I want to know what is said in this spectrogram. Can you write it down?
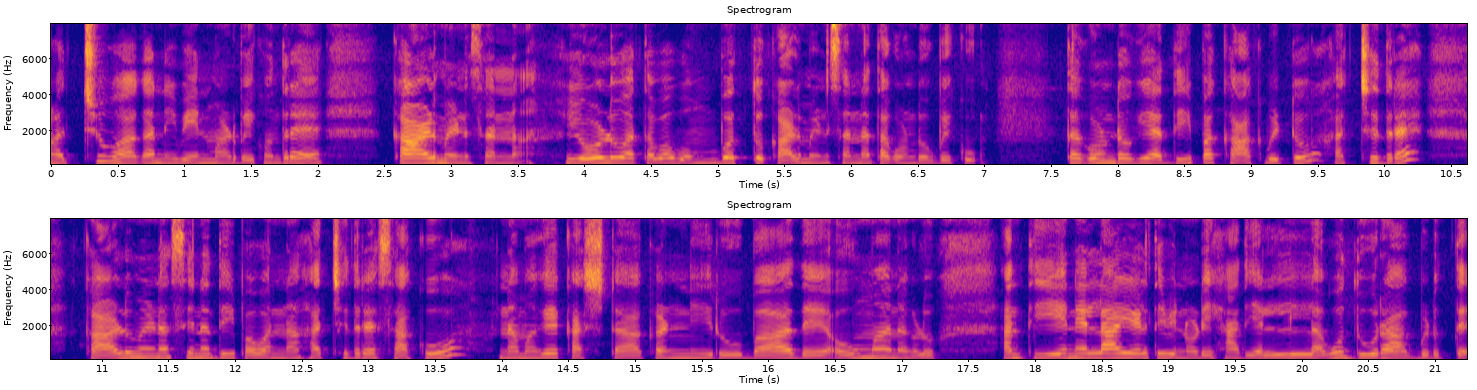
ಹಚ್ಚುವಾಗ ನೀವೇನು ಮಾಡಬೇಕು ಅಂದರೆ ಕಾಳು ಮೆಣಸನ್ನು ಏಳು ಅಥವಾ ಒಂಬತ್ತು ಕಾಳು ಮೆಣಸನ್ನು ತಗೊಂಡೋಗ್ಬೇಕು. ತಗೊಂಡೋಗಿ ಆ ದೀಪಕ್ಕೆ ಹಾಕ್ಬಿಟ್ಟು ಹಚ್ಚಿದ್ರೆ ಕಾಳು ಮೆಣಸಿನ ದೀಪವನ್ನು ಹಚ್ಚಿದ್ರೆ ಸಾಕು. ನಮಗೆ ಕಷ್ಟ, ಕಣ್ಣೀರು, ಬಾಧೆ, ಅವಮಾನಗಳು ಅಂತ ಏನೆಲ್ಲ ಹೇಳ್ತೀವಿ ನೋಡಿ ಅದೆಲ್ಲವೂ ದೂರ ಆಗಿಬಿಡುತ್ತೆ.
